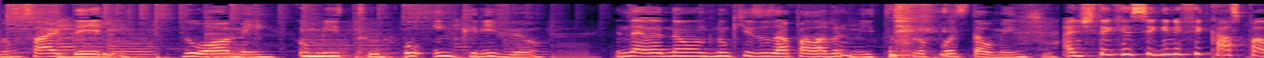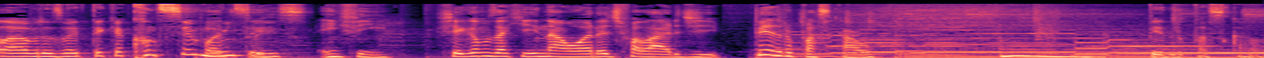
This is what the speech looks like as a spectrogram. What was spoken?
Vamos falar dele, do homem, o mito, o incrível. Não, eu não, não quis usar a palavra mito propositalmente. a gente tem que ressignificar as palavras, vai ter que acontecer Pode muito ser. isso. Enfim, chegamos aqui na hora de falar de Pedro Pascal. Hum, Pedro Pascal.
